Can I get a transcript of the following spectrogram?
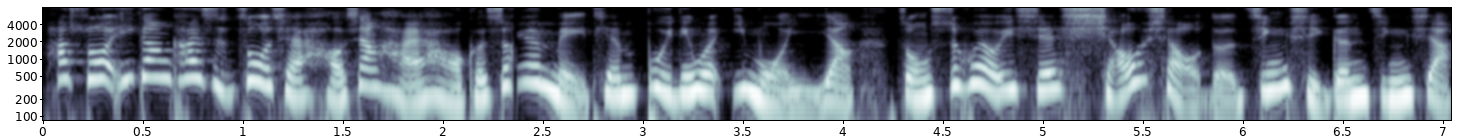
他说，一刚开始做起来好像还好，可是因为每天不一定会一模一样，总是会有一些小小的惊喜跟惊吓，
